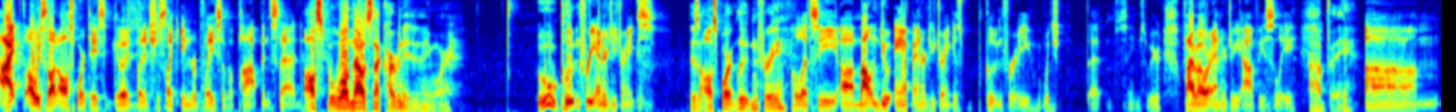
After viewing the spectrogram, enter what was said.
I always thought all sport tasted good, but it's just like in replace of a pop instead. all sp- well, now it's not carbonated anymore. Ooh, gluten free energy drinks. Is all sport gluten free? Well, let's see. Uh, Mountain Dew Amp energy drink is gluten free, which that seems weird. Five Hour Energy, obviously. Obvi. Um,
